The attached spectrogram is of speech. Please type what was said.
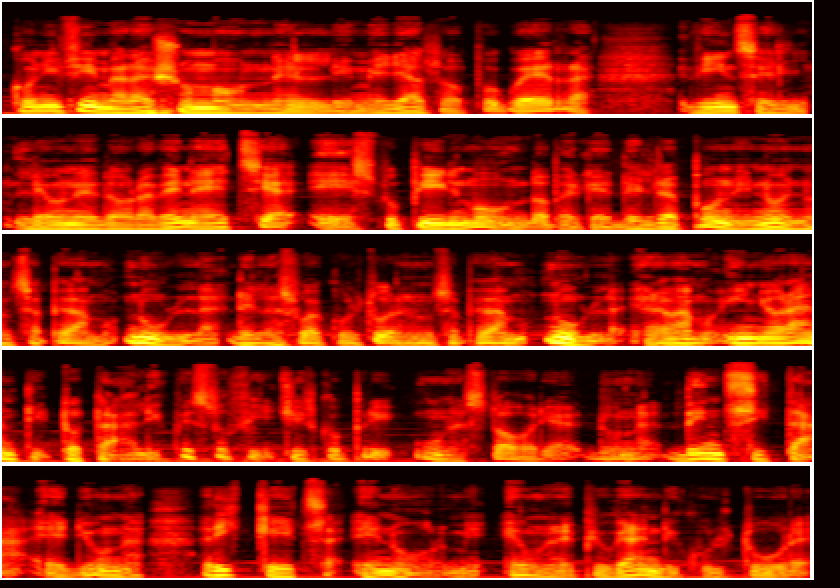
con il film Rashomon nell'immediato dopoguerra vinse il Leone d'Oro a Venezia e stupì il mondo perché del Giappone noi non sapevamo nulla, della sua cultura non sapevamo nulla, eravamo ignoranti totali. Questo film ci scoprì una storia di una densità e di una ricchezza enormi, è una delle più grandi culture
